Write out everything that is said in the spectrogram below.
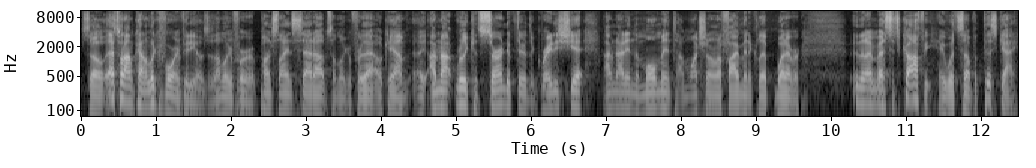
so that's what i'm kind of looking for in videos is i'm looking for punchline setups i'm looking for that okay i'm I- i'm not really concerned if they're the greatest shit i'm not in the moment i'm watching on a five minute clip whatever and then i message coffee hey what's up with this guy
